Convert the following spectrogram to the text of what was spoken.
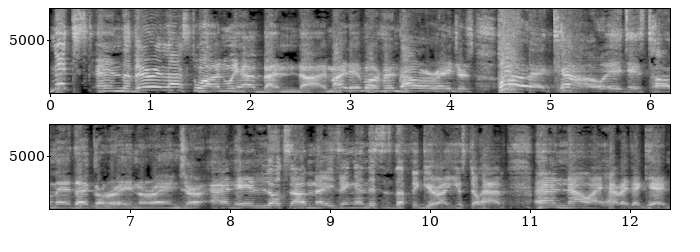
Next, and the very last one, we have Bandai Mighty Morphin Power Rangers. Holy cow, it is Tommy the Green Ranger, and he looks amazing, and this is the figure I used to have, and now I have it again,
